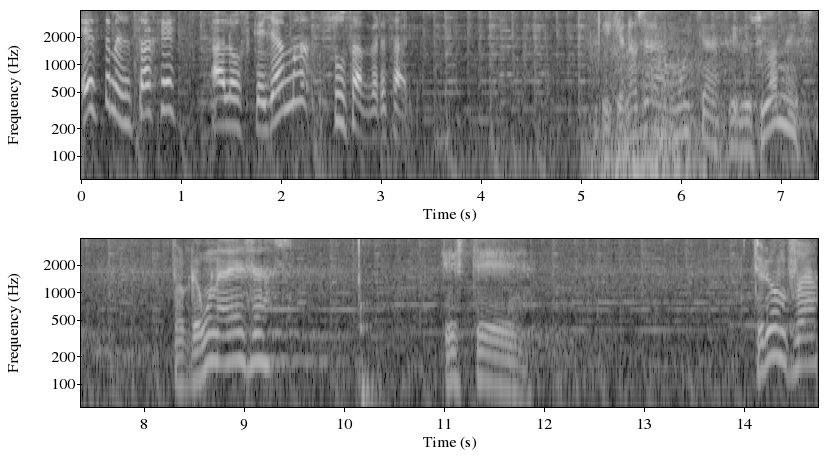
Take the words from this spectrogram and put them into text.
este mensaje a los que llama sus adversarios. Y que no serán muchas ilusiones, porque una de esas este, triunfa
